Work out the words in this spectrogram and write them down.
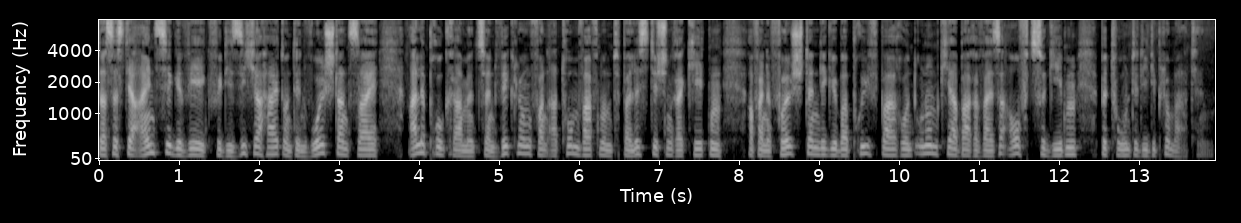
dass es der einzige Weg für die Sicherheit und den Wohlstand sei, alle Programme zur Entwicklung von Atomwaffen und ballistischen Raketen auf eine vollständige, überprüfbare und unumkehrbare Weise aufzugeben, betonte die Diplomatin.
